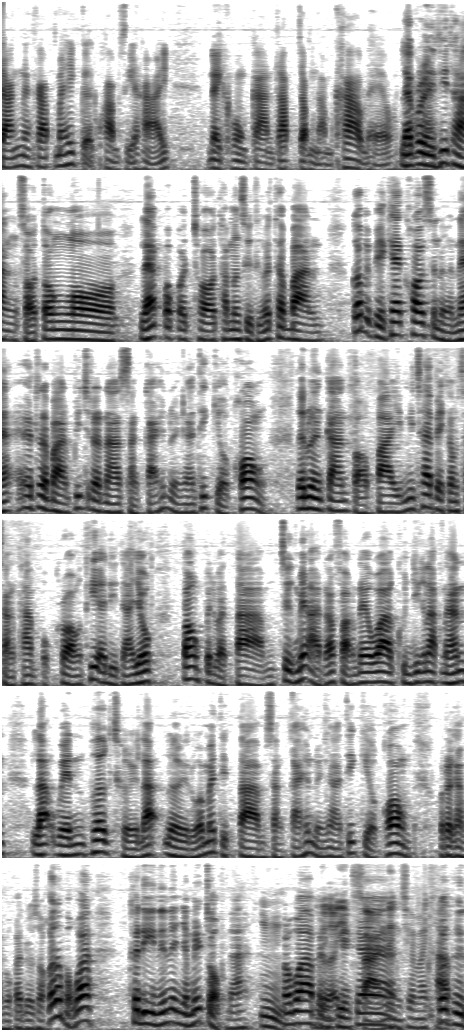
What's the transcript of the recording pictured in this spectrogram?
ยั้งนะครับไม่ให้เกิดความเสียหาย ในโครงการรับจำนำข้าวแล้วและกรณีที่ทางสตงและปปชทำหนังสือถึงรัฐบาล ก็เป็นเพียงแค่ข้อเสนอแนะให้รัฐบาลพิจารณาสั่งการให้หน่วยงานที่เกี่ยวข้องดำเนินการต่อไปไม่ใช่เป็นคำสั่งทางปกครองที่อดีตนายกต้องเป็นบัติตาม จึงไม่อาจรับฟังได้ว่าคุณยิ่งรักษณ์นั้น ละเว้นเพิกเฉยละเลย หรือว่าไม่ติดตามสั่งการให้หน่วยงานที่เกี่ยวข้องรายการผลการตรวจสอบก็ต้องบอกว่าคดีนี้เนี่ยยังไม่จบนะอืมเพราะว่าเป็นเพียงแค่เหลืออีกศาลหนึ่งใช่ไหมครับก็คือ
